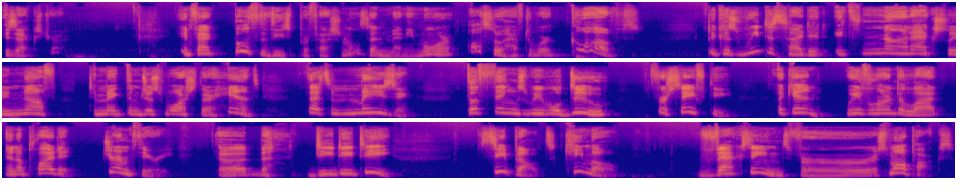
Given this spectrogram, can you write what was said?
is extra. In fact, both of these professionals and many more also have to wear gloves because we decided it's not actually enough to make them just wash their hands. That's amazing. The things we will do for safety. Again, we've learned a lot and applied it. Germ theory, uh, DDT, seatbelts, chemo, vaccines for smallpox,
